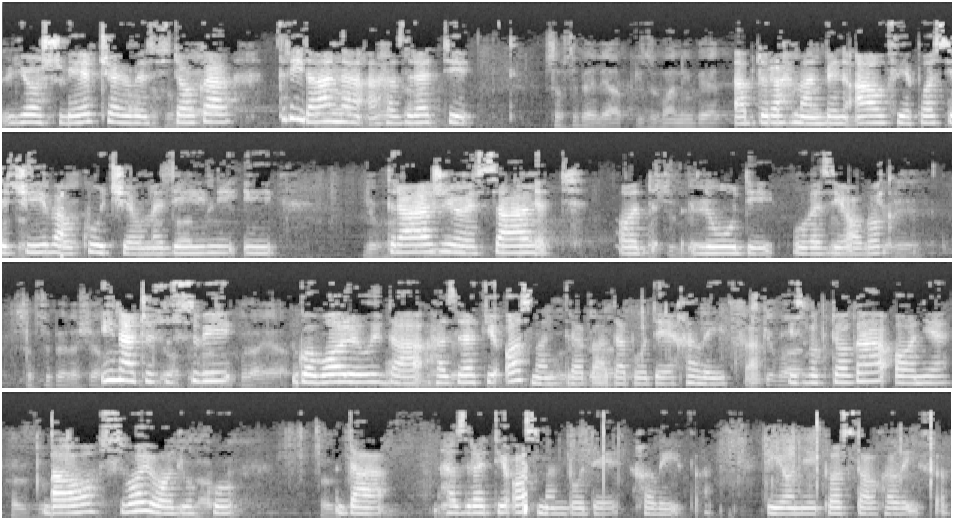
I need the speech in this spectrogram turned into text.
još vječaju vez toga tri dana Hazreti Abdurrahman bin Auf je posjećivao kuće u Medini i tražio je savjet od ljudi u vezi ovog. Inače su svi govorili da Hazreti Osman treba da bude halifa i zbog toga on je dao svoju odluku da Hazreti Osman bude halifa i on je i postao halifa.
